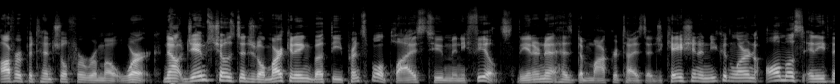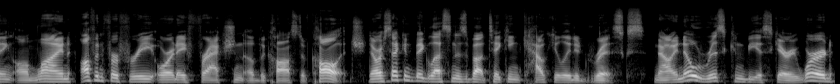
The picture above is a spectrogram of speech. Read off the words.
offer potential for remote work. Now, James chose digital marketing, but the principle applies to many fields. The internet has democratized education, and you can learn almost anything online, often for free or at a fraction of the cost of college. Now, our second big lesson is about taking calculated risks. Now, I know risk can be a scary word,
